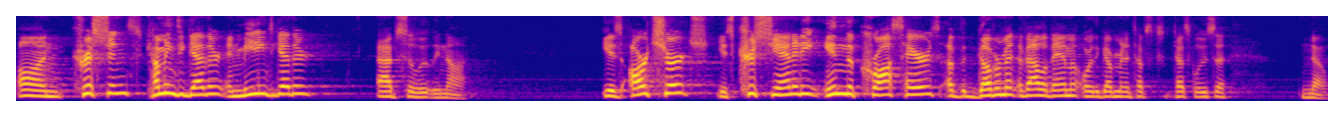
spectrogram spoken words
on Christians coming together and meeting together? Absolutely not. Is our church, is Christianity in the crosshairs of the government of Alabama or the government of Tuscaloosa? No.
